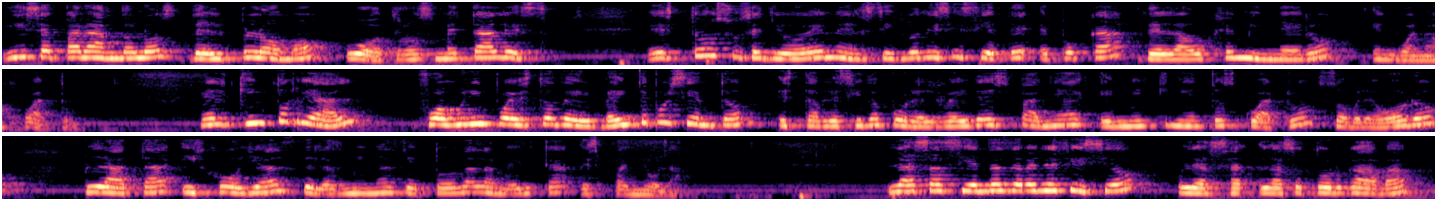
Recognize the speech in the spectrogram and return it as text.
y separándolos del plomo u otros metales. Esto sucedió en el siglo XVII, época del auge minero en Guanajuato. El quinto real fue un impuesto del 20% establecido por el rey de España en 1504 sobre oro, plata y joyas de las minas de toda la América española. Las haciendas de beneficio las, las otorgaba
